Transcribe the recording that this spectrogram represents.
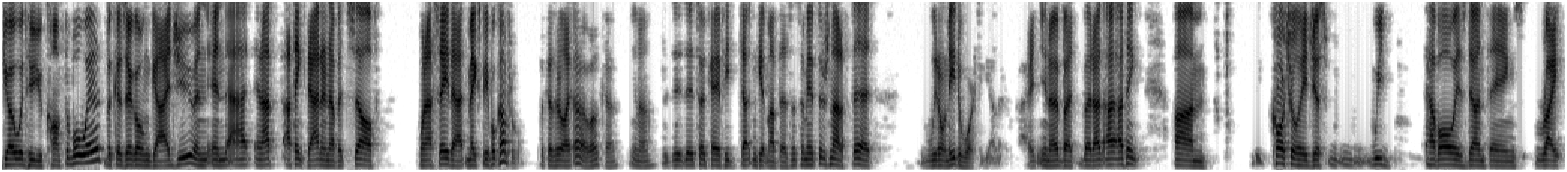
go with who you're comfortable with because they're going to guide you, and and that, and I I think that in of itself, when I say that, makes people comfortable because they're like, oh, okay, you know, it, it's okay if he doesn't get my business. I mean, if there's not a fit, we don't need to work together, right? You know, but but I I- I think um, culturally, just we have always done things right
